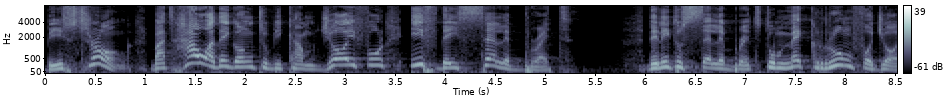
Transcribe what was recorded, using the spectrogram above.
be strong. But how are they going to become joyful if they celebrate? They need to celebrate, to make room for joy.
